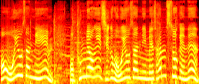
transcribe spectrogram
어, 오이호사님, 어, 분명히 지금 오이호사님의 삶 속에는,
